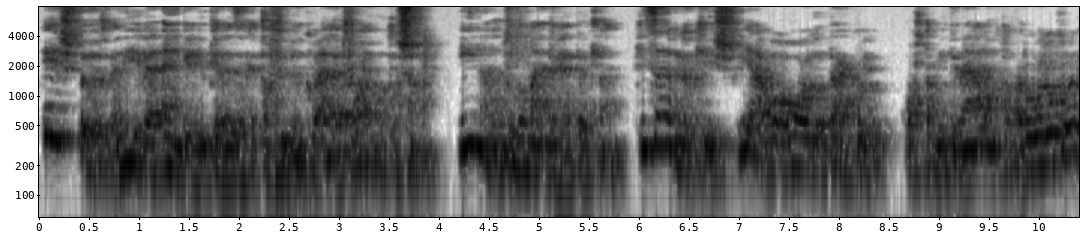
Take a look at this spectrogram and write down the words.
És 50 éve engedjük el ezeket a fülünk mellett folyamatosan. Innen a tudomány tehetetlen. Hiszen önök is hiába hallották, hogy most, amit én elmondtam a rovarokról,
